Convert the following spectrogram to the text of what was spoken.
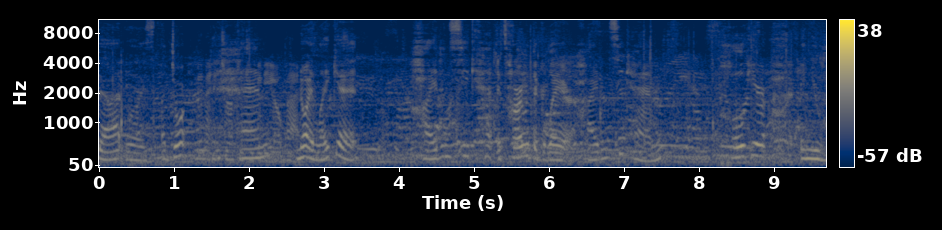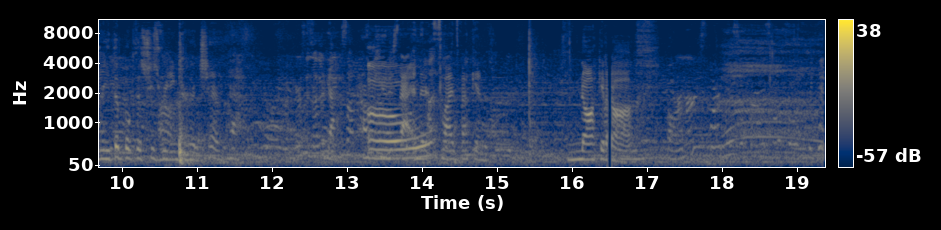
That is ador. Then I interrupted your Pen- video, but- No, I like it. Hide and seek hen. It's hard with the glare. Hide and seek hen. Pull here, and you read the book that she's reading to her chin. Yeah. How cute is that? And then it oh. slides back in. Knock it off. Farmers market? Yeah,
